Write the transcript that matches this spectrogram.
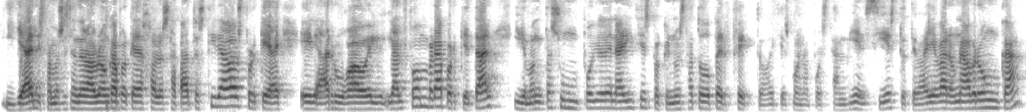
y ya le estamos haciendo la bronca porque ha dejado los zapatos tirados, porque ha, eh, ha arrugado el- la alfombra, porque tal, y le montas un pollo de narices porque no está todo perfecto. Y dices, bueno, pues también si esto te va a llevar a una bronca,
